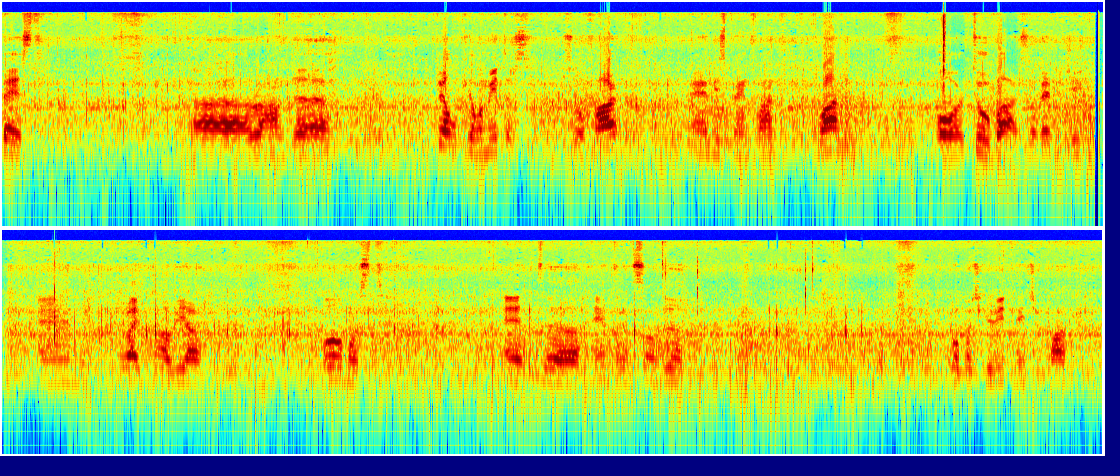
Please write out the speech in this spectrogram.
Passed uh, around uh, 12 kilometers so far, and we spent one, one or two bars of energy. And right now we are almost at the entrance of the Kopački Nature Park.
